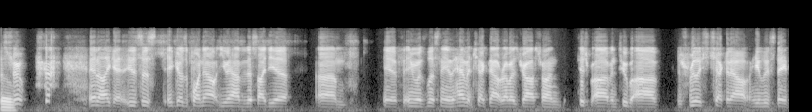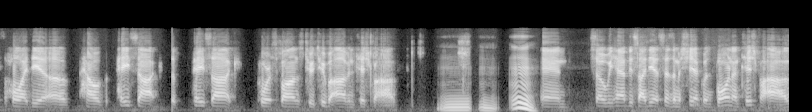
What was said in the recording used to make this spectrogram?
it's So, true. and like it, it's just, it goes to point out you have this idea. Um, if anyone's listening and they haven't checked out Rabbi's Josh on Tisha B'Av and Tu B'Av, just really should check it out. He elucidates the whole idea of how the Pesach, the Pesach corresponds to Tu B'Av and Tisha B'Av. mm, mm, mm. And so we have this idea. It says the Mashiach was born on Tisha B'Av,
